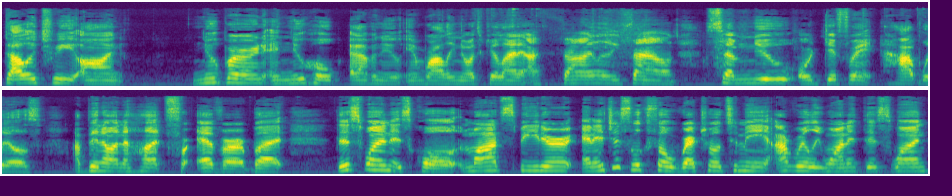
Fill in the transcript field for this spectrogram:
Dollar Tree on New Bern and New Hope Avenue in Raleigh, North Carolina. I finally found some new or different Hot Wheels. I've been on a hunt forever, but this one is called Mod Speeder, and it just looks so retro to me. I really wanted this one.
